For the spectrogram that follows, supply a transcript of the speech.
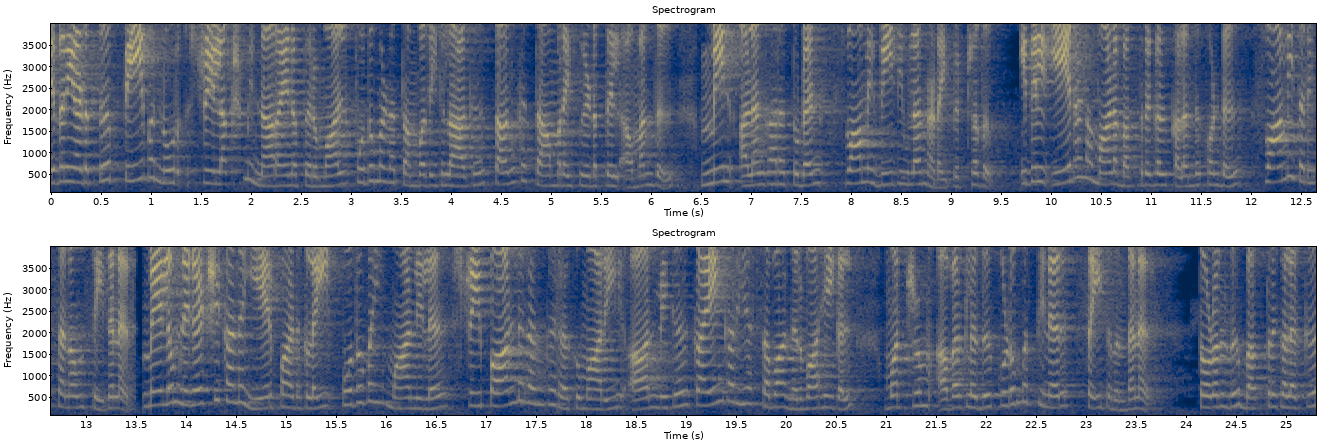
இதனையடுத்து தீவனூர் ஸ்ரீ லக்ஷ்மி நாராயண பெருமாள் புதுமண தம்பதிகளாக தங்க தாமரை பீடத்தில் அமர்ந்து மின் அலங்காரத்துடன் சுவாமி வீதியுலா நடைபெற்றது. இதில் ஏராளமான பக்தர்கள் கலந்து கொண்டு சுவாமி தரிசனம் செய்தனர். மேலும் நிகழ்ச்சிக்கான ஏற்பாடுகளை புதுவை மாநில ஸ்ரீ பாண்டுரங்க ரகுமாரி ஆன்மீக கைங்கரிய சபா நிர்வாகிகள் மற்றும் அவர்களது குடும்பத்தினர் செய்திருந்தனர். தொடர்ந்து பக்தர்களுக்கு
